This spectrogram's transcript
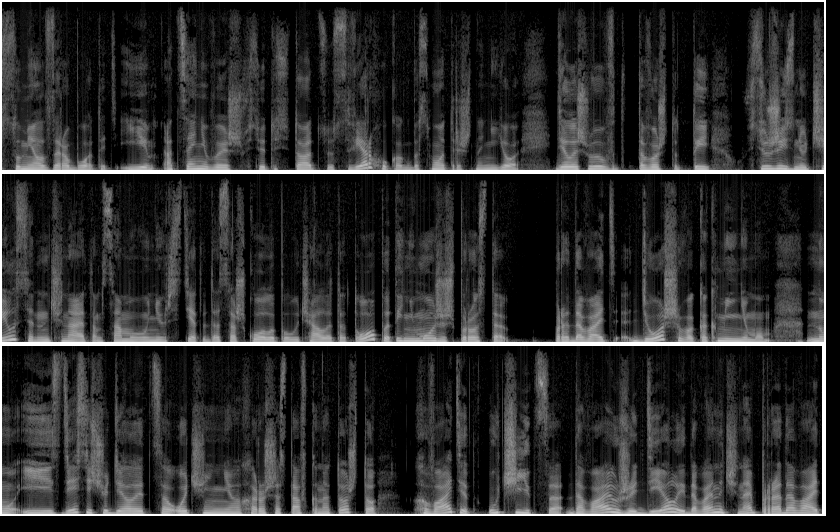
сумел заработать, и оцениваешь всю эту ситуацию сверху, как бы смотришь на нее, делаешь вывод того, что ты всю жизнь учился, начиная там с самого университета, да, со школы получал этот опыт, ты не можешь просто продавать дешево, как минимум. Ну и здесь еще делается очень хорошая ставка на то, что хватит учиться, давай уже делай, давай начинай продавать.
